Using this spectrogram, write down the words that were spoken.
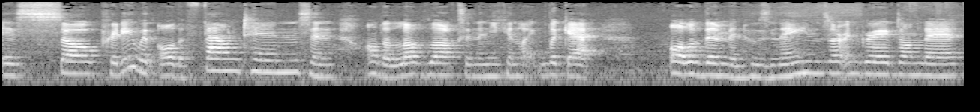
is so pretty with all the fountains and all the love locks and then you can like look at all of them and whose names are engraved on there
